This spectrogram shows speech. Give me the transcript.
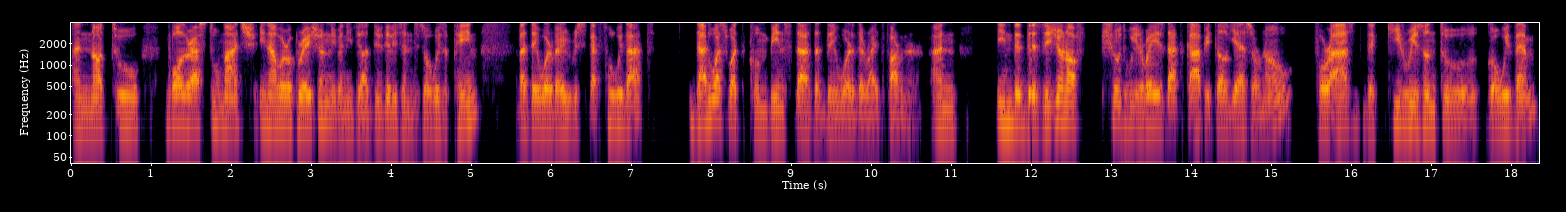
and not to bother us too much in our operation even if due diligence is always a pain but they were very respectful with that that was what convinced us that they were the right partner and in the decision of should we raise that capital yes or no for us the key reason to go with them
